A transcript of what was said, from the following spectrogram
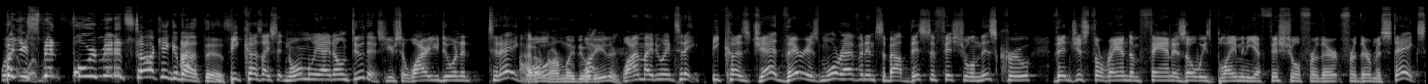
But you what- spent four minutes talking about this. because I said normally I don't do this. You said why are you doing it today? I don't normally do it either. Why am I doing it today? Because Jed, there is more evidence about this official and this crew than just the random fan is always blaming the official for their for their mistakes.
